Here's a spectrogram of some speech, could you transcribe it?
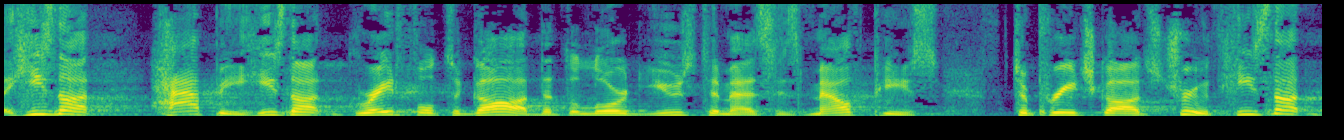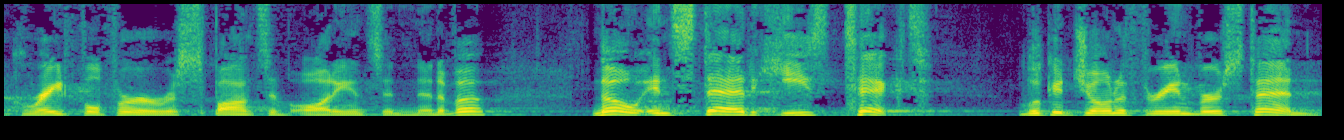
He's not happy, he's not grateful to God that the Lord used him as his mouthpiece to preach God's truth. He's not grateful for a responsive audience in Nineveh. No, instead, he's ticked. Look at Jonah 3 and verse 10.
